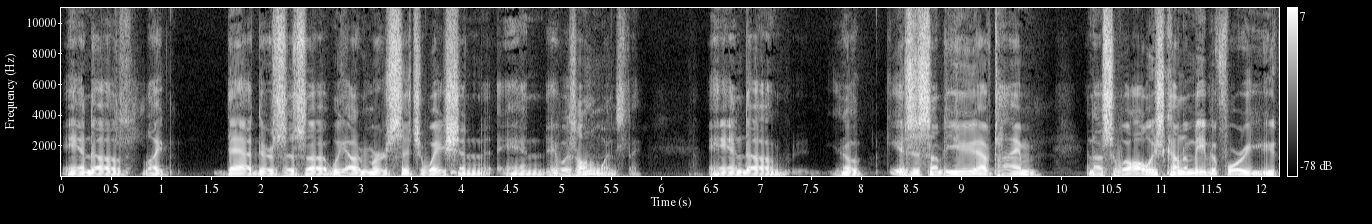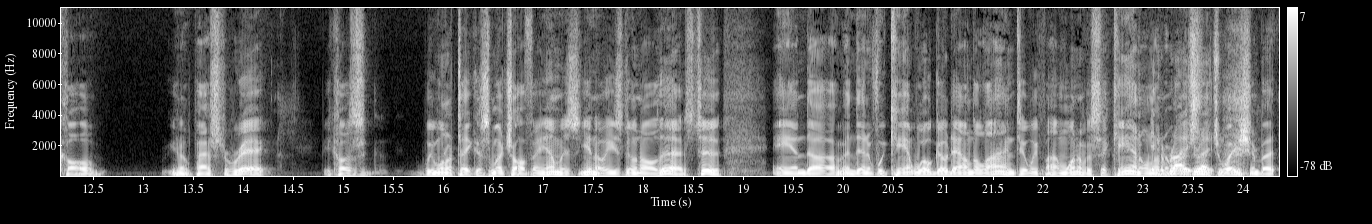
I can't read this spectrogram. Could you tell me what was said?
And uh, like, Dad, there's this. Uh, we got an emergency situation, and it was on a Wednesday. And um, you know, is this something you have time? And I said, well, always come to me before you call, you know, Pastor Ric, because we want to take as much off of him as you know he's doing all this too. And uh, and then if we can't, we'll go down the line until we find one of us that can on an Right, emergency right. situation. But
